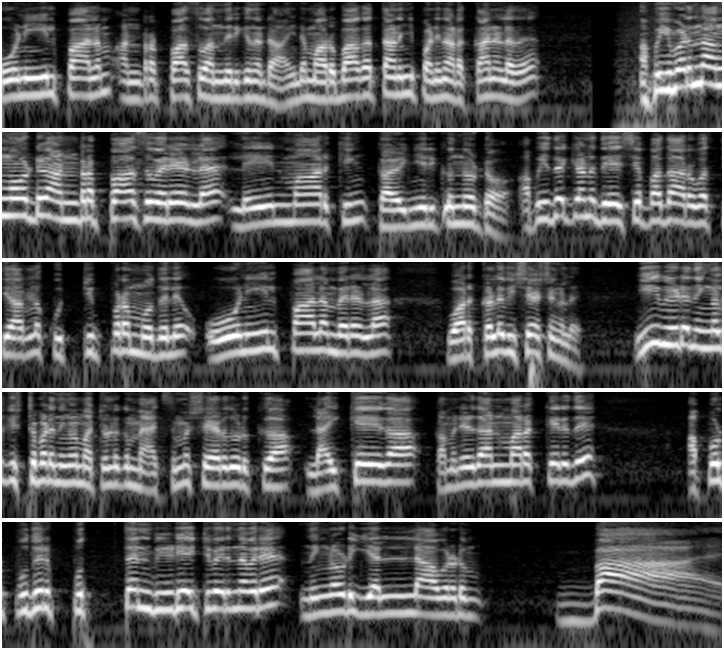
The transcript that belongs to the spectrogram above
ഓണിയിൽ പാലം അണ്ടർപാസ് വന്നിരിക്കുന്നുണ്ട് അതിന്റെ മറുഭാഗത്താണ് ഇനി പണി നടക്കാനുള്ളത്. അപ്പൊ ഇവിടുന്ന് അങ്ങോട്ട് അണ്ടർപാസ് വരെയുള്ള ലൈൻ മാർക്കിംഗ് കഴിഞ്ഞിരിക്കുന്നു കേട്ടോ അപ്പൊ ഇതൊക്കെയാണ് ദേശീയപാത അറുപത്തിയാറിലെ കുറ്റിപ്പുറം മുതൽ ഓണിയിൽ പാലം വരെയുള്ള വർക്കുകളുടെ വിശേഷങ്ങൾ ഈ വീഡിയോ നിങ്ങൾക്ക് ഇഷ്ടപ്പെടും നിങ്ങൾ മറ്റുള്ളവർക്ക് മാക്സിമം ഷെയർ ചെയ്ത് കൊടുക്കുക ലൈക്ക് ചെയ്യുക കമന്റ് എഴുതാൻ മറക്കരുത്. അപ്പോൾ പുതിയൊരു പുത്തൻ വീഡിയോ ആയിട്ട് വരുന്നവരെ നിങ്ങളോട് എല്ലാവരോടും ബൈ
